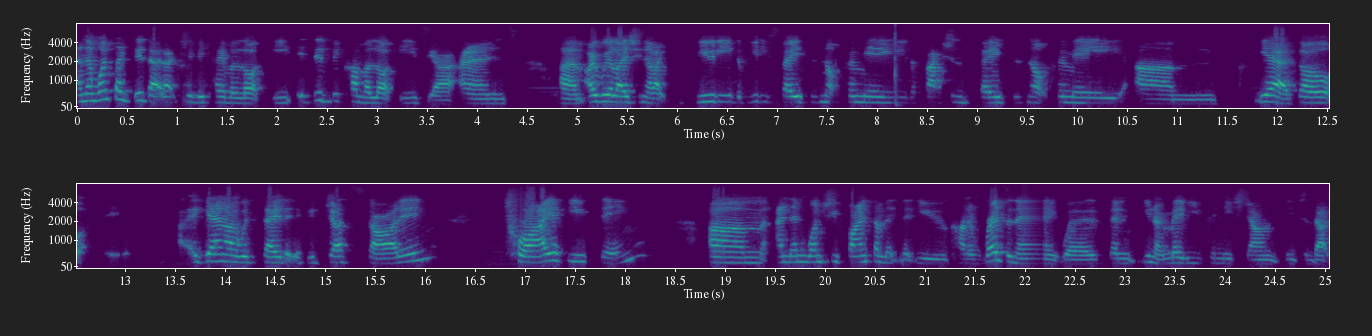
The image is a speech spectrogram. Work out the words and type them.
and then once I did that, it actually became a lot. E- it did become a lot easier, and um, I realized, you know, like beauty, the beauty space is not for me. The fashion space is not for me. Um, yeah, so again, I would say that if you're just starting, try a few things. Um, and then once you find something that you kind of resonate with, then you know maybe you can niche down into that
